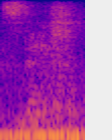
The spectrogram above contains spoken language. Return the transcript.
Station.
